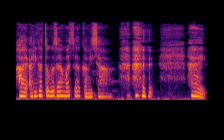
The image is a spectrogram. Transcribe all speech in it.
はい、ありがとうございます、赤みさん。はい。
